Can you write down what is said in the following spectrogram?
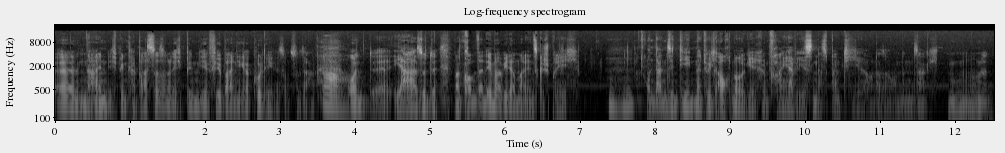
Äh, nein, ich bin kein Pastor, sondern ich bin ihr vierbeiniger Kollege sozusagen. Oh. Und äh, ja, also man kommt dann immer wieder mal ins Gespräch. Mhm. Und dann sind die natürlich auch neugierig und fragen, ja, wie ist denn das beim Tier oder so. Und dann sage ich, hm, und dann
